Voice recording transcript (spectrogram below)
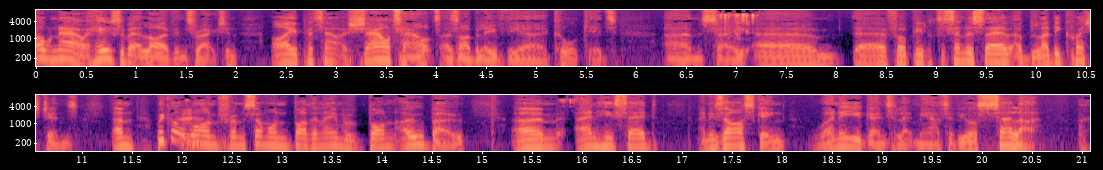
Oh, now here's a bit of live interaction. I put out a shout out, as I believe the uh, cool kids um, say, um, uh, for people to send us their uh, bloody questions. Um, we got one from someone by the name of Bon Obo, um, and he said, and he's asking, when are you going to let me out of your cellar?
